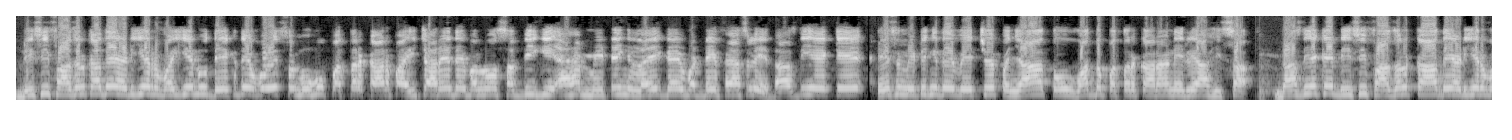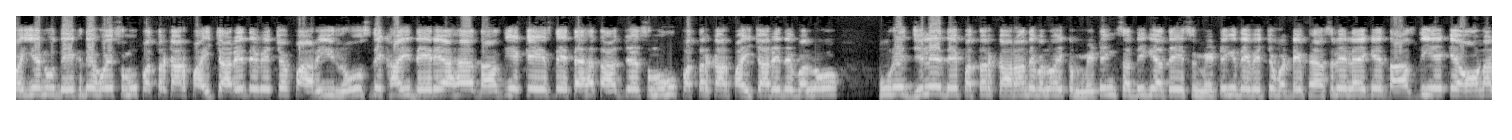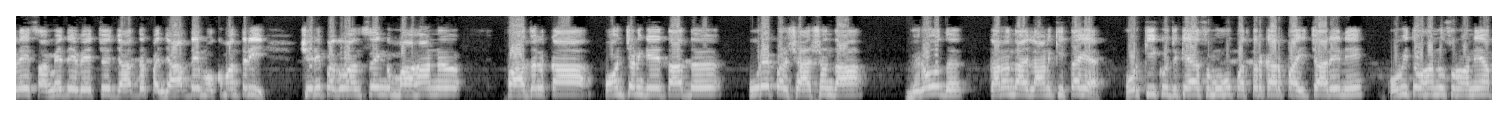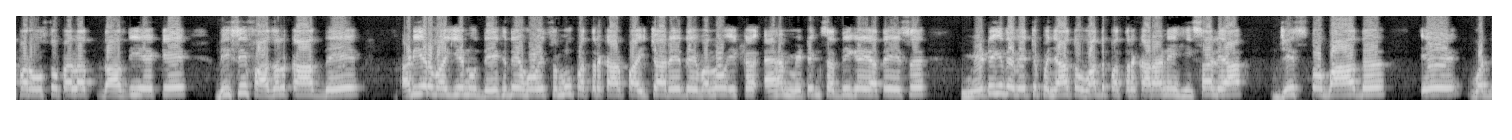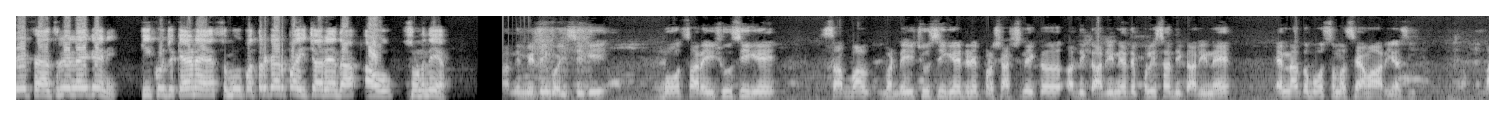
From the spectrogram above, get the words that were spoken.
DC Fazilka ਦੇ ਅੜੀਏ ਰਵੱਈਏ ਨੂੰ ਦੇਖਦੇ ਹੋਏ ਸਮੂਹ ਪੱਤਰਕਾਰ ਭਾਈਚਾਰੇ ਦੇ ਵੱਲੋਂ ਸੱਦੀ ਗਈ ਅਹਿਮ ਮੀਟਿੰਗ ਲਏ ਗਏ ਵੱਡੇ ਫੈਸਲੇ। ਦੱਸ ਦਈਏ ਕਿ ਇਸ ਮੀਟਿੰਗ ਦੇ ਵਿੱਚ 50 ਤੋਂ ਵੱਧ ਪੱਤਰਕਾਰਾਂ ਨੇ ਲਿਆ ਹਿੱਸਾ। ਦੱਸ ਦਈਏ ਕਿ ਡੀਸੀ ਫਾਜ਼ਿਲਕਾ ਦੇ ਅੜੀਏ ਰਵੱਈਏ ਨੂੰ ਦੇਖਦੇ ਹੋਏ ਸਮੂਹ ਪੱਤਰਕਾਰ ਭਾਈਚਾਰੇ ਦੇ ਵਿੱਚ ਭਾਰੀ ਰੋਸ ਦਿਖਾਈ ਦੇ ਰਿਹਾ ਹੈ। ਦੱਸ ਦਈਏ ਕਿ ਇਸ ਦੇ ਤਹਿਤ ਅੱਜ ਸਮੂਹ ਪੱਤਰਕਾਰ ਭਾਈਚਾਰੇ ਦੇ ਵੱਲੋਂ ਪੂਰੇ ਜ਼ਿਲ੍ਹੇ ਦੇ ਪੱਤਰਕਾਰਾਂ ਦੇ ਵੱਲੋਂ ਇੱਕ ਮੀਟਿੰਗ ਸੱਦੀ ਗਈ ਅਤੇ ਇਸ ਮੀਟਿੰਗ ਦੇ ਵਿੱਚ ਵੱਡੇ ਫੈਸਲੇ ਲੈ ਕੇ ਦੱਸ ਦਈਏ ਕਿ ਆਉਣ ਵਾਲੇ ਸਮੇਂ ਦੇ ਵਿੱਚ ਜਦ ਪੰਜਾਬ ਦੇ ਮੁੱਖ ਮੰਤਰੀ ਸ਼੍ਰੀ ਭਗਵੰਤ ਸਿੰਘ ਮਾਨ ਫਾਜ਼ਿਲਕਾ ਪਹੁੰਚਣਗੇ, ਤਦ ਪੂਰੇ ਪ੍ਰਸ਼ਾਸਨ ਦਾ ਵਿਰੋਧ ਕਰਨ ਦਾ ਐਲਾਨ ਕੀਤਾ ਗਿਆ। ਹੋਰ ਕੀ ਕੁਝ ਕਿਹਾ ਸਮੂਹ ਪੱਤਰਕਾਰ ਭਾਈਚਾਰੇ ਨੇ, ਉਹ ਵੀ ਤੁਹਾਨੂੰ ਸੁਣਾਉਂਦੇ ਆ ਪਰ ਉਸ ਤੋਂ ਪਹਿਲਾਂ ਦੱਸ ਦਈਏ ਕਿ ਡੀਸੀ ਫਾਜ਼ਿਲਕਾ ਦੇ ਅੜੀਏ ਰਵੱਈਏ ਨੂੰ ਦੇਖਦੇ ਹੋਏ ਸਮੂਹ ਪੱਤਰਕਾਰ ਭਾਈਚਾਰੇ ਦੇ ਵੱਲੋਂ ਇੱਕ ਅਹਿਮ ਮੀਟਿੰਗ ਸੱਦੀ ਗਈ ਅਤੇ ਇਸ ਮੀਟਿੰਗ ਦੇ ਵਿੱਚ 50 ਤੋਂ ਵੱਧ ਪੱਤਰਕਾਰਾਂ ਨੇ ਹਿੱਸਾ ਲਿਆ, ਜਿਸ ਤੋਂ ਬਾਅਦ ਇਹ ਵੱਡੇ ਫੈਸਲੇ ਲਏ ਗਏ ਨੇ। ਕੀ ਕੁਝ ਕਹਿਣਾ ਹੈ ਸਮੂਹ ਪੱਤਰਕਾਰ ਭਾਈਚਾਰਿਆਂ ਦਾ? ਆਓ ਸੁਣਦੇ ਹਾਂ। ਦੀ ਮੀਟਿੰਗ ਹੋਈ ਸੀਗੀ। ਬਹੁਤ ਸਾਰੇ ਇਸ਼ੂ ਸੀਗੇ। ਸਭ ਨਾਲ ਵੱਡੇ ਇਸ਼ੂ ਸੀਗੇ। ਜਿਹੜੇ ਪ੍ਰਸ਼ਾਸਨਿਕ ਅਧਿਕਾਰੀ ਨੇ ਤੇ ਪੁਲਿਸ ਅਧਿਕਾਰੀ ਨੇ, ਇਹਨਾਂ ਤੋਂ ਬਹੁਤ ਸਮੱਸਿਆਵਾਂ ਆ ਰਹੀਆਂ ਸੀ।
